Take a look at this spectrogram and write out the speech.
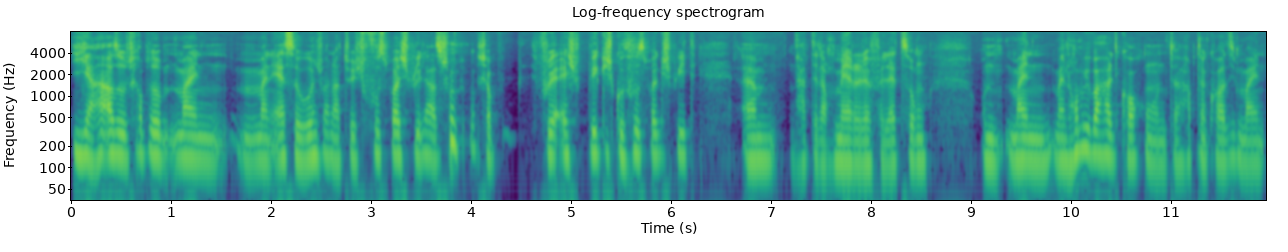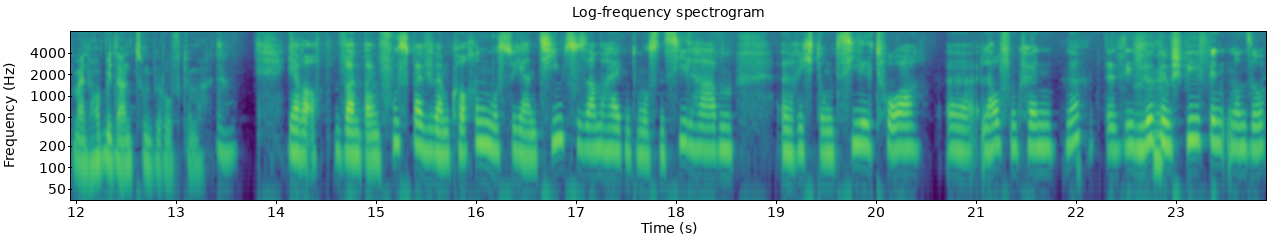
ja, also ich glaube, so mein, mein erster Wunsch war natürlich Fußballspieler. Also ich habe hab früher echt wirklich gut Fußball gespielt, ähm, hatte auch mehrere Verletzungen und mein, mein Hobby war halt Kochen und habe dann quasi mein, mein Hobby dann zum Beruf gemacht. Mhm. Ja, aber auch beim, beim, Fußball wie beim Kochen musst du ja ein Team zusammenhalten, du musst ein Ziel haben, äh, Richtung Ziel, Tor äh, laufen können, ne? die Lücke im Spiel finden und so.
